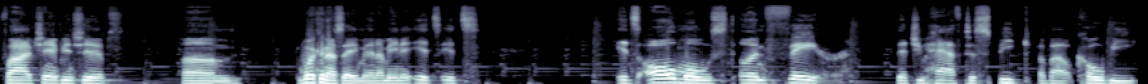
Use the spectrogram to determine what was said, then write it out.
five championships. Um, what can I say, man? I mean, it, it's it's it's almost unfair that you have to speak about Kobe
